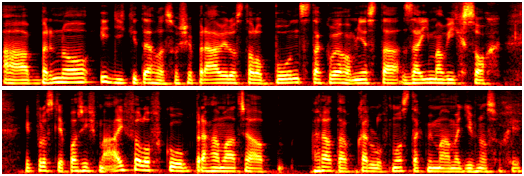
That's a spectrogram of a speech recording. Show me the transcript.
a Brno i díky téhle soše právě dostalo punc takového města zajímavých soch. Jak prostě Paříž má Eiffelovku, Praha má třeba hrata Karlův most, tak my máme divno sochy.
